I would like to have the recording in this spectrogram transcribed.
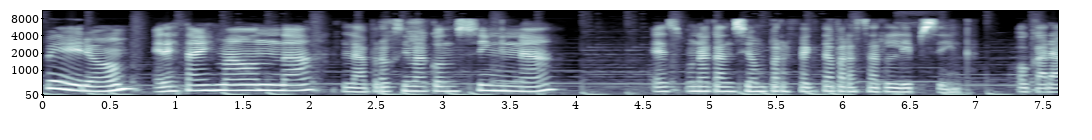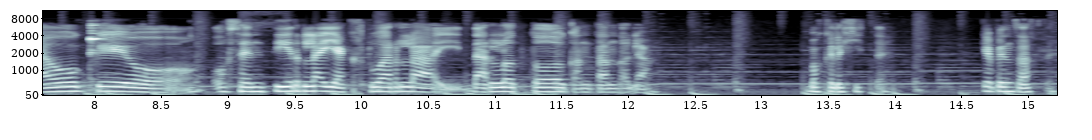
Pero en esta misma onda, la próxima consigna es una canción perfecta para hacer lip sync. O karaoke, o, o sentirla y actuarla y darlo todo cantándola. ¿Vos qué elegiste? ¿Qué pensaste?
